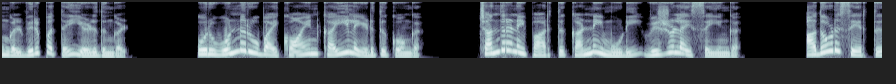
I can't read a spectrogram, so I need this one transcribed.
உங்கள் விருப்பத்தை எழுதுங்கள். ஒரு ஒன்னு ரூபாய் காயின் கையில எடுத்துக்கோங்க. சந்திரனை பார்த்து கண்ணை மூடி விஷுவலைஸ் செய்யுங்க. அதோடு சேர்த்து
